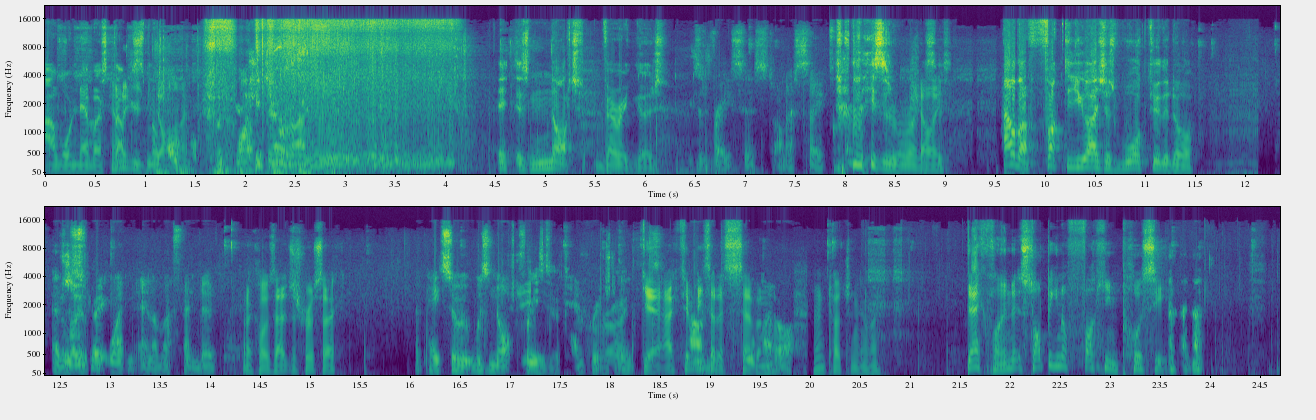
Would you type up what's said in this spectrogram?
I will never How stop did you smoking. die? Oh, Washington, right? This is not very good. This is racist, honestly. this is Shelley. racist. How the fuck did you guys just walk through the door? And Hello? straight went and I'm offended. I'm gonna close that just for a sec. Okay, so it was not freezing Jesus temperature. Christ. Yeah, activity's Um, at a 7. pull. Don't touch anyway. Declan, stop being a fucking pussy.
